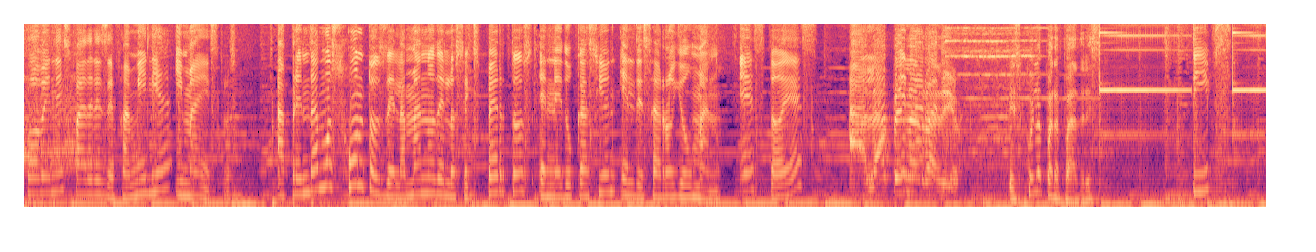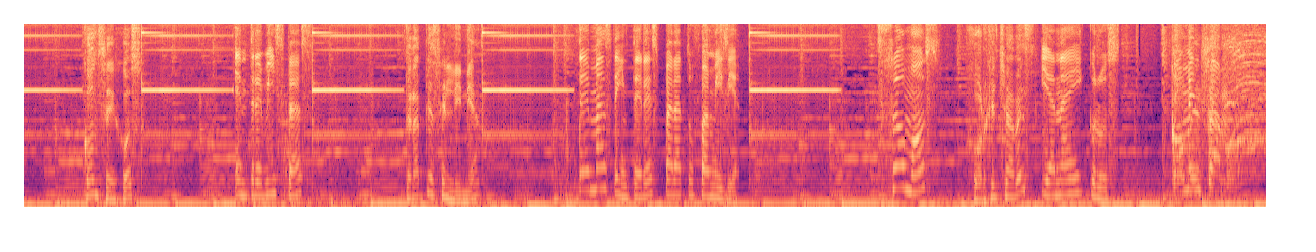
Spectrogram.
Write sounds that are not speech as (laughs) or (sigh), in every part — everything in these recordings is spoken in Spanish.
jóvenes, padres de familia y maestros. Aprendamos juntos de la mano de los expertos en educación y el desarrollo humano. Esto es A la Pena Radio. Escuela para padres. Tips. Consejos. Entrevistas. Terapias en línea. Temas de interés para tu familia. Somos Jorge Chávez y Anaí Cruz. Comenzamos.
